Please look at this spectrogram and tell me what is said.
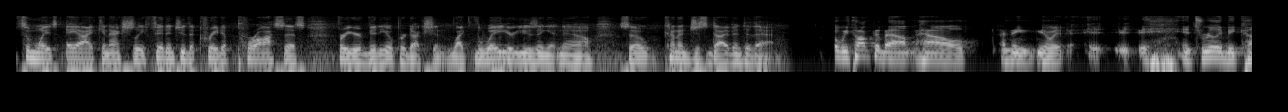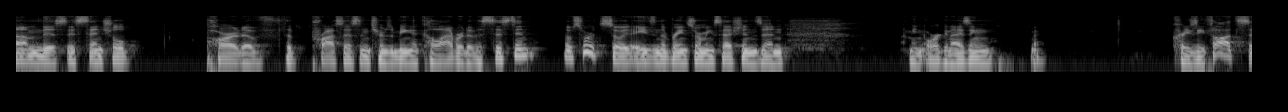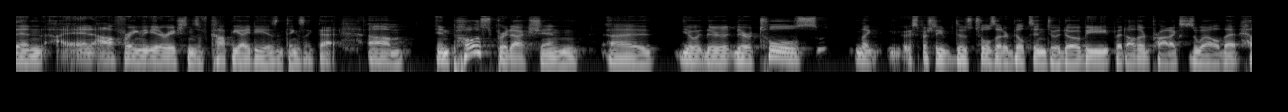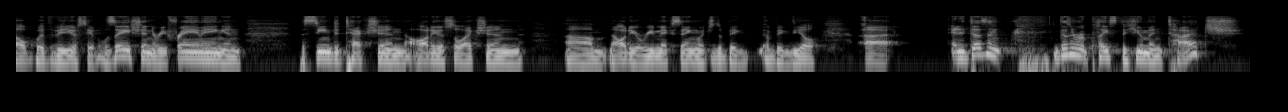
some ways AI can actually fit into the creative process for your video production, like the way you're using it now. So, kind of just dive into that. We talked about how I think you know it, it, it it's really become this essential part of the process in terms of being a collaborative assistant of sorts. So it aids in the brainstorming sessions and I mean organizing crazy thoughts and and offering the iterations of copy ideas and things like that. Um, in post production, uh, you know, there there are tools like especially those tools that are built into Adobe, but other products as well that help with video stabilization, reframing, and the scene detection, the audio selection, um, the audio remixing, which is a big a big deal. Uh, and it doesn't it doesn't replace the human touch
